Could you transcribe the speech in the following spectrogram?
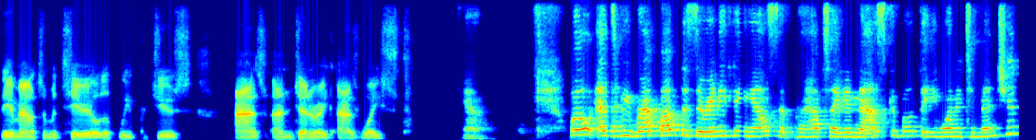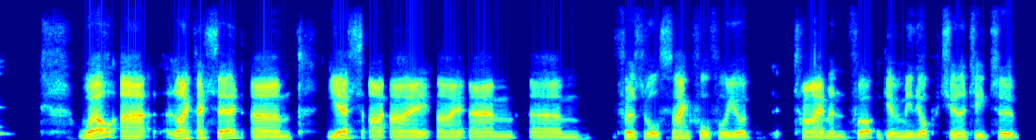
the amount of material that we produce as and generate as waste. Yeah, well, as we wrap up, is there anything else that perhaps I didn't ask about that you wanted to mention? Well, uh, like I said, um, yes, I, I, I am um, first of all thankful for your time and for giving me the opportunity to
